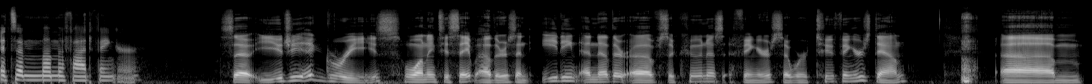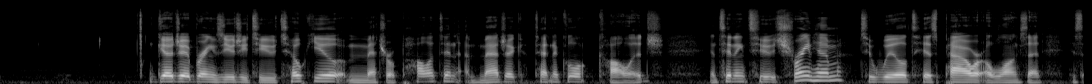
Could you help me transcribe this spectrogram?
It's a mummified finger. so. Yuji agrees, wanting to save others and eating another of Sukuna's fingers. So we're two fingers down. Um, Gojo brings Yuji to Tokyo Metropolitan Magic Technical College, intending to train him to wield his power alongside his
